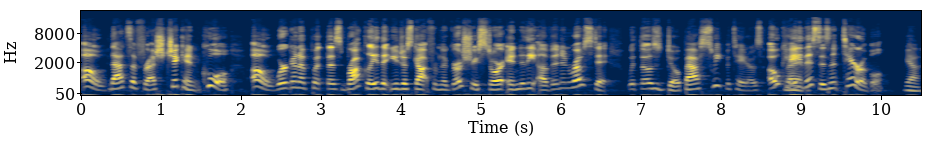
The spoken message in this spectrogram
Oh, that's a fresh chicken. Cool. Oh, we're going to put this broccoli that you just got from the grocery store into the oven and roast it with those dope ass sweet potatoes. Okay, Right. this isn't terrible. Yeah.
